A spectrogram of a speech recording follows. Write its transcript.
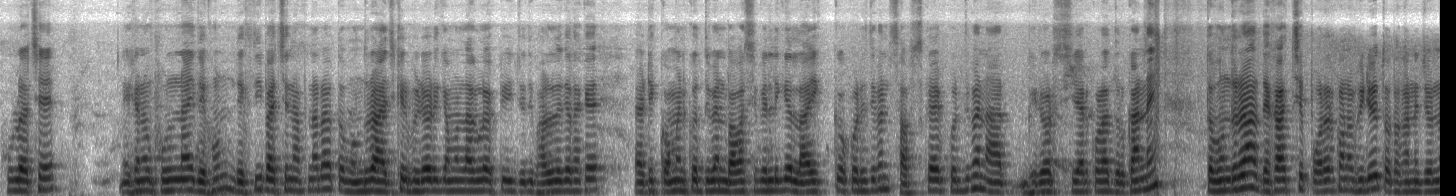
ফুল আছে। এখানেও ফুল নাই, দেখুন, দেখতেই পাচ্ছেন আপনারা। তো বন্ধুরা, আজকের ভিডিওটি কেমন লাগল একটি যদি ভালো লেগে থাকে একটি কমেন্ট করে দেবেন, বাবা শিবের লিগে লাইকও করে দেবেন সাবস্ক্রাইব করে দেবেন, আর ভিডিওর শেয়ার করার দরকার নেই। তো বন্ধুরা, দেখা হচ্ছে পরের কোনো ভিডিও ততক্ষণের জন্য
